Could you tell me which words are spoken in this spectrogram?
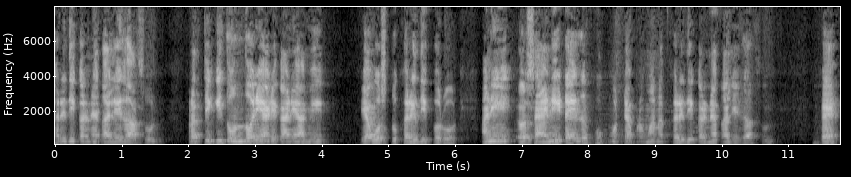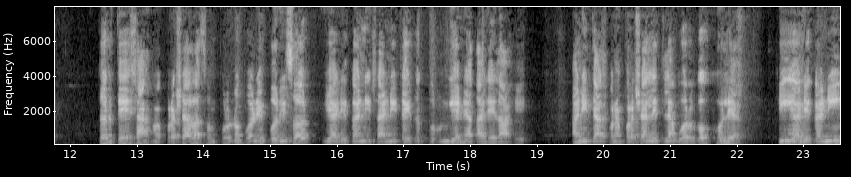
खरेदी करण्यात आलेलं असून प्रत्येकी दोन दोन या ठिकाणी आम्ही या वस्तू खरेदी करून आणि सॅनिटायझर खूप मोठ्या प्रमाणात खरेदी करण्यात आलेलं असून काय? तर ते सा- प्रशाला संपूर्णपणे परिसर या ठिकाणी सॅनिटायझर करून घेण्यात आलेला आहे. आणि त्याचप्रमाणे प्रशालेतल्या वर्ग खोल्या ही या ठिकाणी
